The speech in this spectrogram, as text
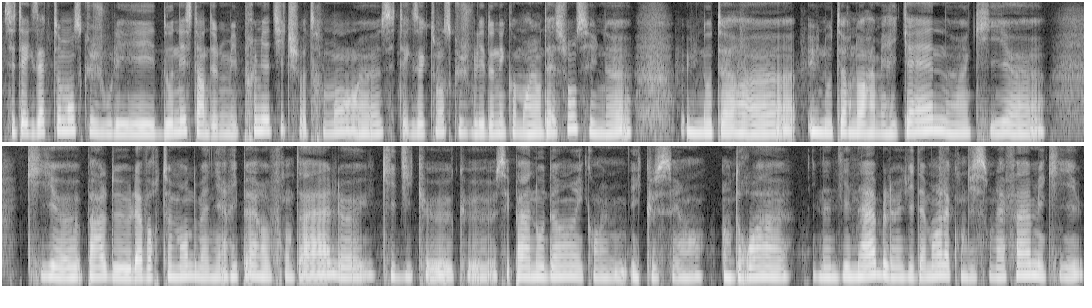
c'était exactement ce que je voulais donner. C'était un de mes premiers titres, autrement. c'était exactement ce que je voulais donner comme orientation. C'est une, une auteure noire américaine qui, qui euh, parle de l'avortement de manière hyper frontale, euh, qui dit que, que c'est pas anodin et, quand et que c'est un, un, droit inaliénable, évidemment, la condition de la femme, et qui,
